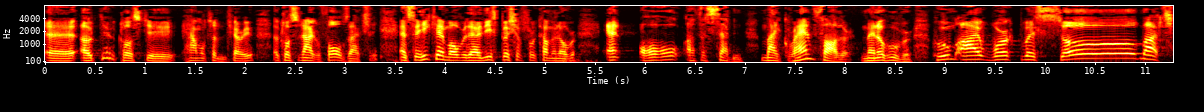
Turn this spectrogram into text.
uh, out there close to Hamilton, Ontario, close to Niagara Falls actually. And so he came over there, and these bishops bishops were coming over, and all of a sudden, my grandfather, Menno Hoover, whom I worked with so much,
